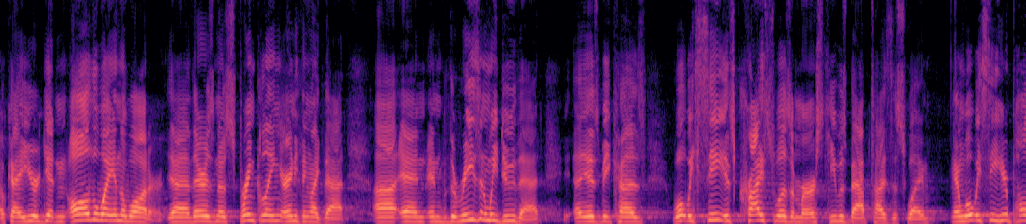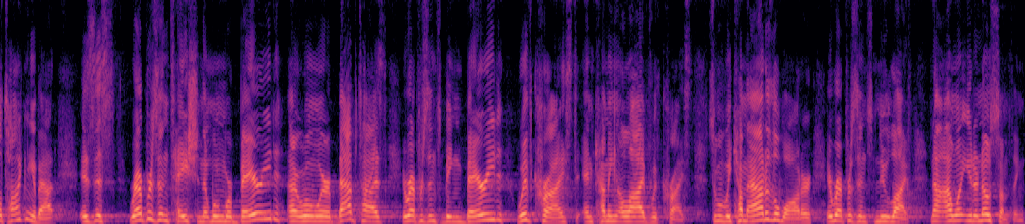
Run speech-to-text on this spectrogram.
okay? You're getting all the way in the water. Uh, there is no sprinkling or anything like that. Uh, and, and the reason we do that is because what we see is Christ was immersed, he was baptized this way. And what we see here, Paul talking about, is this representation that when we're buried, or when we're baptized, it represents being buried with Christ and coming alive with Christ. So when we come out of the water, it represents new life. Now, I want you to know something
